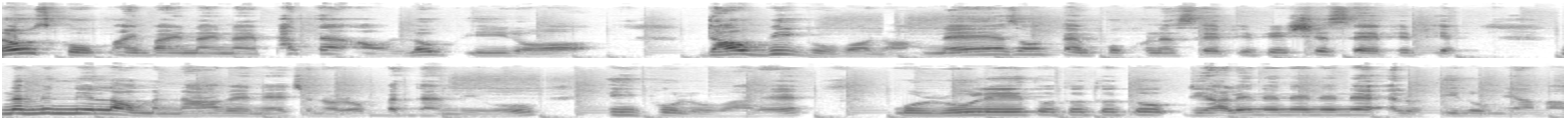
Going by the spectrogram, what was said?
notes ကိုပိုင်ပိုင်နိုင်နိုင်ဖတ်တတ်အောင်လုပ်ပြီးတော့ down beat ကိုပေါ့နော်အနည်းဆုံး tempo 80ဖြစ်ဖြစ်80ဖြစ်ဖြစ် 2မိနစ်လောက်မနာပဲねကျွန်တော်တို့ပတ်တန်တွေကိုတီးဖို့လိုပါတယ်ဟို roll လေးတိုးတိုးတိုးတိုးဒီဟာလေးနည်းနည်းနည်းနည်းအဲ့လိုတီးလို့မရပါ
